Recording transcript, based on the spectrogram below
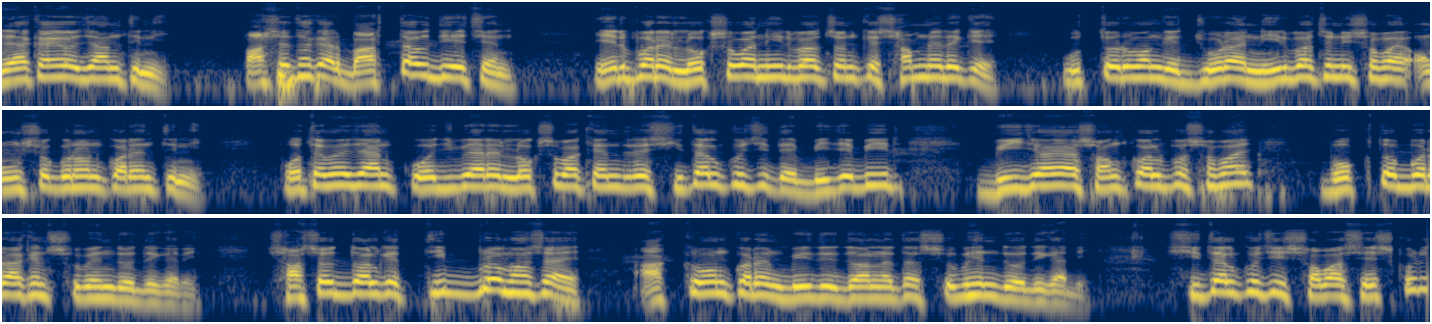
এলাকায়ও যান তিনি। পাশে থাকার বার্তাও দিয়েছেন, এরপরে লোকসভা নির্বাচনকে সামনে রেখে উত্তরবঙ্গে জোড়া নির্বাচনী সভায় অংশগ্রহণ করেন তিনি। প্রথমে যান কোচবিহারের লোকসভা কেন্দ্রের শীতলকুচিতে বিজেপির বিজয়া সংকল্প সভায় বক্তব্য রাখেন শুভেন্দু অধিকারী। শাসক দলকে তীব্র ভাষায় আক্রমণ করেন বিরোধী দলনেতা শুভেন্দু অধিকারী। শীতলকুচির সভা শেষ করে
